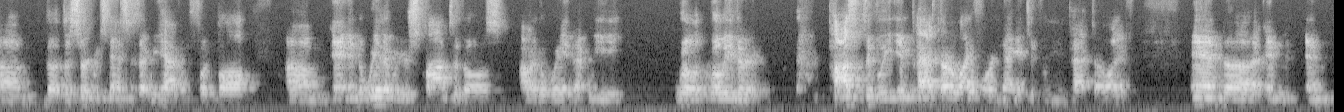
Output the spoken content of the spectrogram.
um, the, the circumstances that we have in football, um, and, and, the way that we respond to those are the way that we will will either positively impact our life or negatively impact our life. And uh, and and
